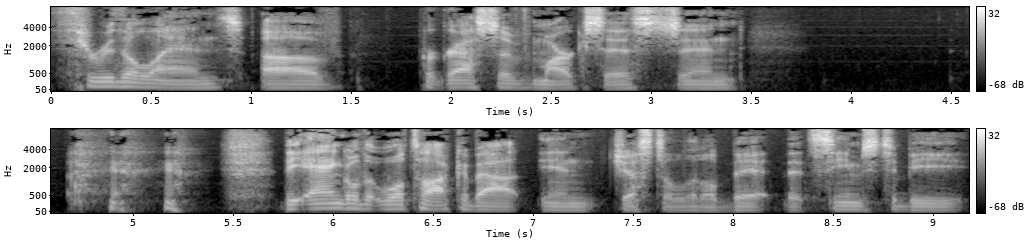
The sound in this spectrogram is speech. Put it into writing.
through the lens of progressive Marxists and the angle that we'll talk about in just a little bit that seems to be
